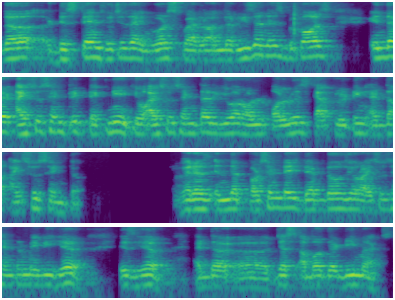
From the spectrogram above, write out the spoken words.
the distance, which is the inverse square law. And the reason is because in the isocentric technique, your isocenter, you are always calculating at the isocenter. Whereas in the percentage depth dose, your isocenter may be here, is here at the uh, just above the D max.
